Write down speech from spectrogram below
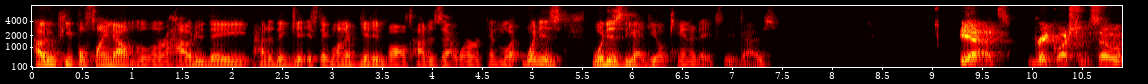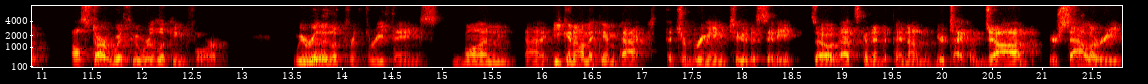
how do people find out more? How do they how do they get if they want to get involved? How does that work? And what what is what is the ideal candidate for you guys? Yeah, it's a great question. So I'll start with who we're looking for we really look for three things. One, uh, economic impact that you're bringing to the city. So that's going to depend on your type of job, your salary.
